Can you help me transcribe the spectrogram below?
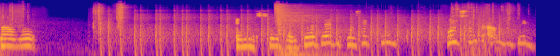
Tamam o. En şey yapar. Gel hadi koşak değil. Koş al gidelim.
